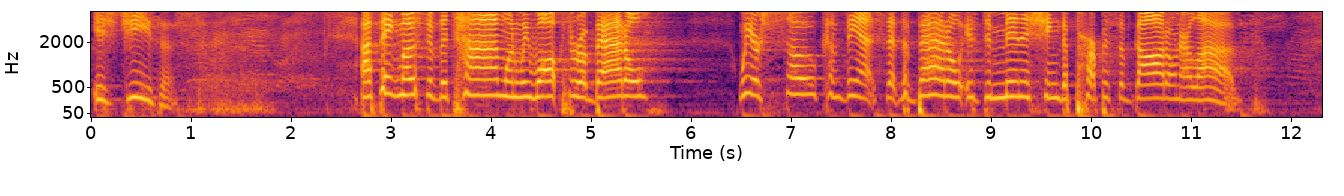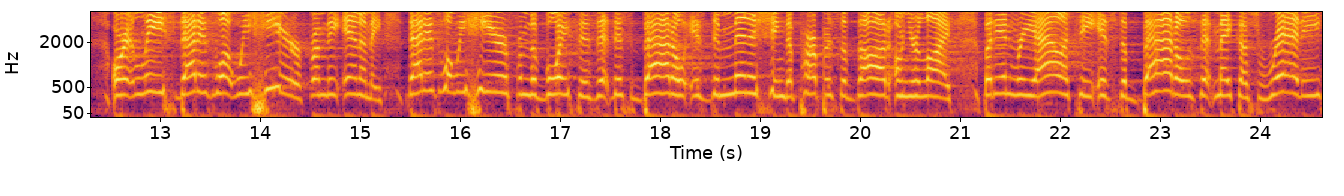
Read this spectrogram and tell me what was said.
is Jesus. I think most of the time when we walk through a battle, we are so convinced that the battle is diminishing the purpose of God on our lives. Or at least that is what we hear from the enemy. That is what we hear from the voices that this battle is diminishing the purpose of God on your life. But in reality, it's the battles that make us ready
